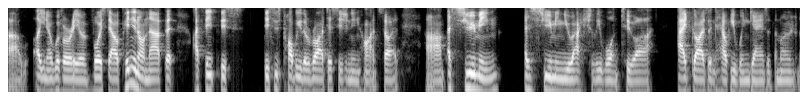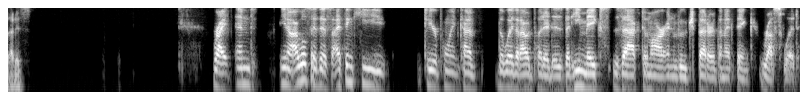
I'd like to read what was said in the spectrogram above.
uh, you know, we've already voiced our opinion on that. But I think this this is probably the right decision in hindsight, um, assuming assuming you actually want to uh, add guys that can help you win games at the moment. That is right, and you know, I will say this: I think he, to your point, kind of the way that I would put it is that he makes Zach, DeMar, and Vooch better than I think Russ would.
